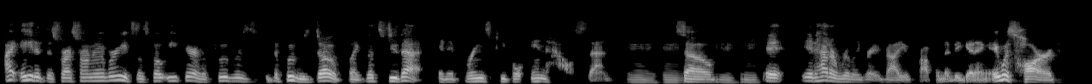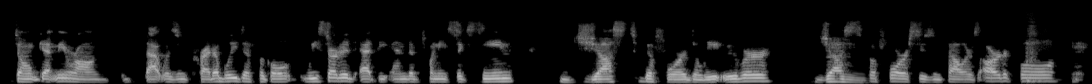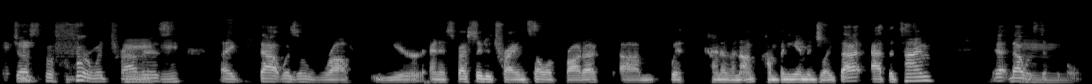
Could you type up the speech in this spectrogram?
I ate at this restaurant in Uber Eats. Let's go eat there. The food was the food was dope. Like let's do that, and it brings people in house then. Mm-hmm, so mm-hmm. it it had a really great value prop in the beginning. It was hard. Don't get me wrong. That was incredibly difficult. We started at the end of 2016, just before Delete Uber, just mm. before Susan Fowler's article, just before with Travis. Mm-hmm. Like that was a rough year, and especially to try and sell a product um, with kind of an company image like that at the time, yeah, that was mm, difficult.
